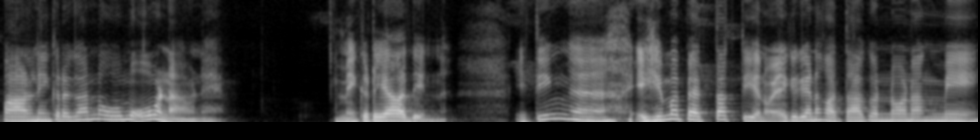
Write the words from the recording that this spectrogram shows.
පාලනය කරගන්න ඕම ඕමනාව නැහැ. මේකට yaadෙන්න. ඉතින් එහෙම පැත්තක් තියෙනවා. ඒක ගැන කතා කරනවා නම් මේ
